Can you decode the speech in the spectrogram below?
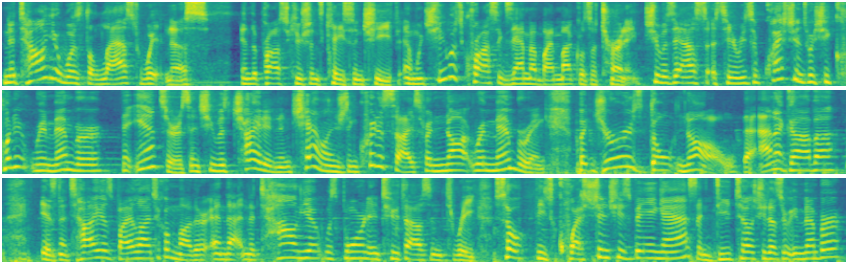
Natalia was the last witness in the prosecution's case in chief. And when she was cross examined by Michael's attorney, she was asked a series of questions where she couldn't remember the answers. And she was chided and challenged and criticized for not remembering. But jurors don't know that Anna Gava is Natalia's biological mother and that Natalia was born in 2003. So these questions she's being asked and details she doesn't remember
